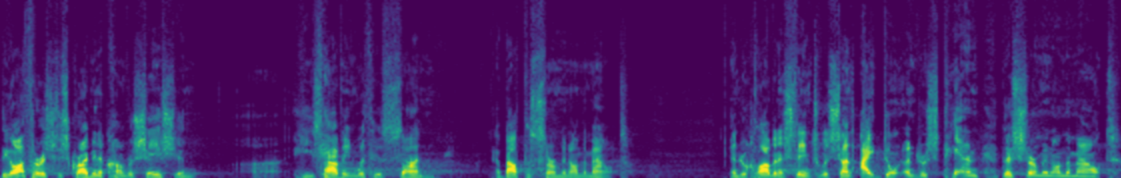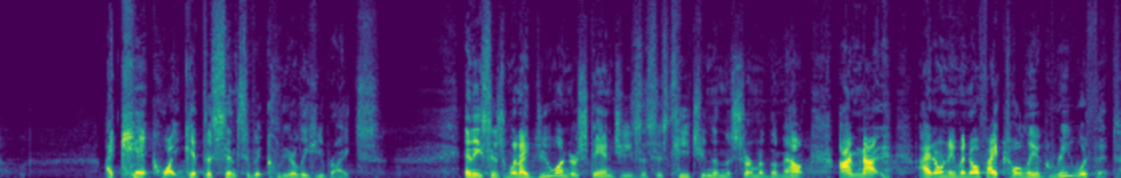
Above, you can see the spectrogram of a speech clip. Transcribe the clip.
The author is describing a conversation uh, he's having with his son about the Sermon on the Mount. Andrew Klavan is saying to his son, I don't understand the Sermon on the Mount. I can't quite get the sense of it clearly, he writes. And he says, when I do understand Jesus' is teaching in the Sermon on the Mount, I'm not, I don't even know if I totally agree with it.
